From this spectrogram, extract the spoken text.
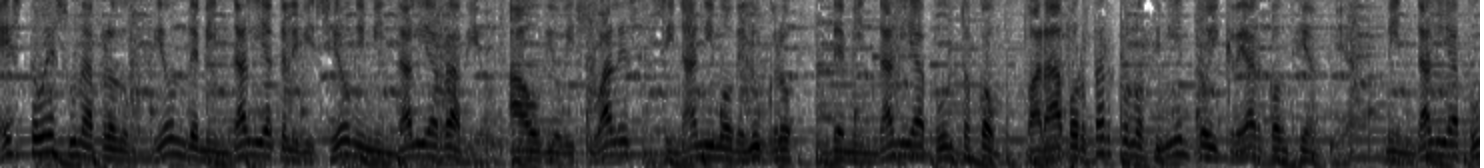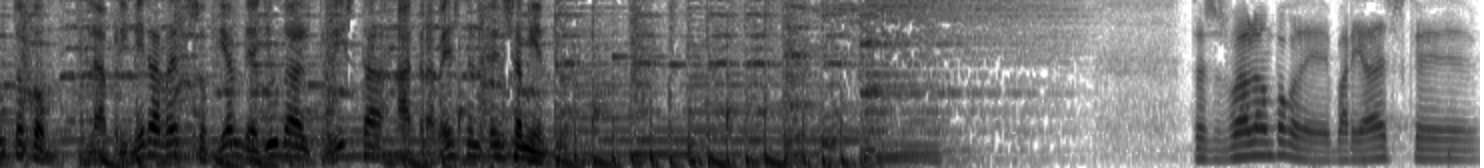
Esto es una producción de Mindalia Televisión y Mindalia Radio, audiovisuales sin ánimo de lucro de mindalia.com, para aportar conocimiento y crear conciencia. Mindalia.com, la primera red social de ayuda altruista a través del pensamiento. Entonces os voy a hablar un poco de variedades que,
